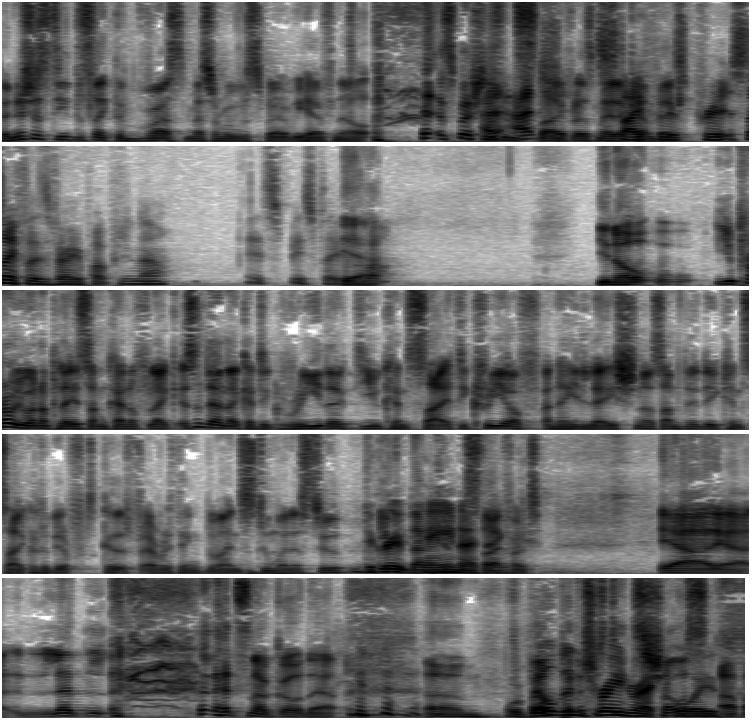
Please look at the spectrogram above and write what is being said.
Pernicious Deed is like the worst mess removal spell we have now, especially since Stifle has made Stifle a comeback. Is pre- Stifle is very popular now. It's it's played yeah. a lot you know, you probably want to play some kind of like, isn't there like a degree that you can cycle, Decree of Annihilation or something that you can cycle to give, give everything minus two, minus two? Decree Even of pain, I think. Yeah, yeah. Let, let's not go there. Um, We're building train wreck, boys. Up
